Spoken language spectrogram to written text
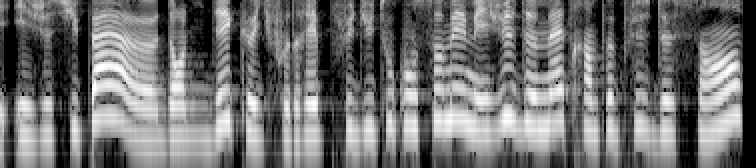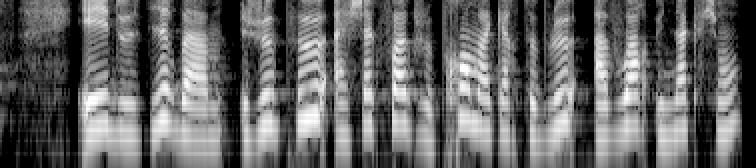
et, et je suis pas euh, dans l'idée qu'il faudrait plus du tout consommer, mais juste de mettre un peu plus de sens et de se dire, bah, je peux, à chaque fois que je prends ma carte bleue, avoir une action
